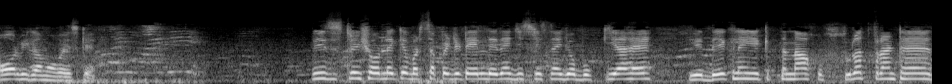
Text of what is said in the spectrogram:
और भी कम होगा इसके। प्लीज़ स्क्रीन शॉट लेके व्हाट्सएप पे डिटेल दे दें, जिस जिसने जो बुक किया है, ये देख लें, ये कितना खूबसूरत फ्रंट है।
